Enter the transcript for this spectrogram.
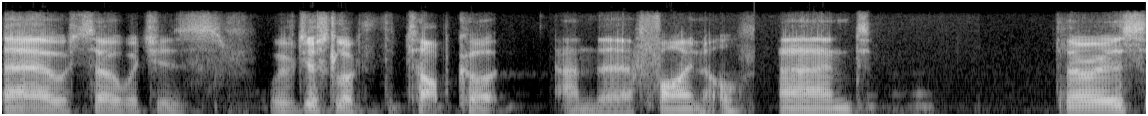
Uh, so which is we've just looked at the top cut and the final, and there is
